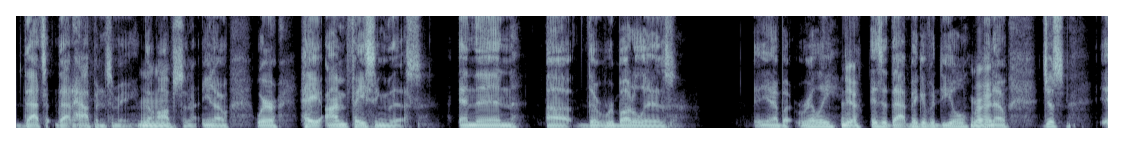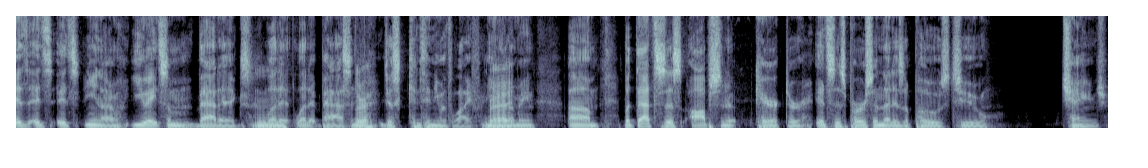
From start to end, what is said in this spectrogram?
that's that happened to me. The Mhm. obstinate, you know, where hey, I'm facing this, and then uh, the rebuttal is, yeah, but really, yeah is it that big of a deal? You know, just. It's, it's it's you know you ate some bad eggs let Mhm. it let it pass and Right. just continue with life you know what I mean um, but that's this obstinate character it's this person that is opposed to change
